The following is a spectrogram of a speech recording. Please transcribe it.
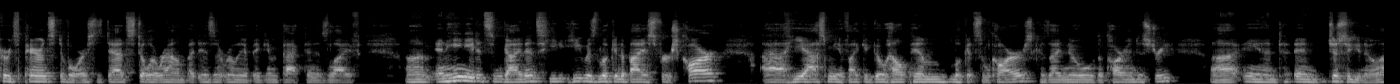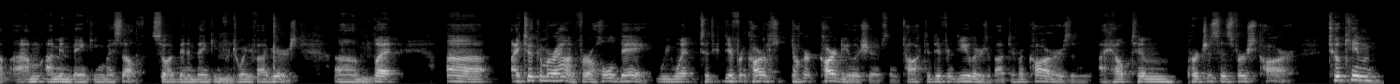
his parents divorced. His dad's still around, but isn't really a big impact in his life. Um, and he needed some guidance. He, he was looking to buy his first car. Uh, he asked me if I could go help him look at some cars because I know the car industry. Uh, and and just so you know, I'm, I'm, I'm in banking myself, so I've been in banking mm. for 25 years. Um, mm. But uh, I took him around for a whole day. We went to different car car dealerships and talked to different dealers about different cars, and I helped him purchase his first car. Took him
